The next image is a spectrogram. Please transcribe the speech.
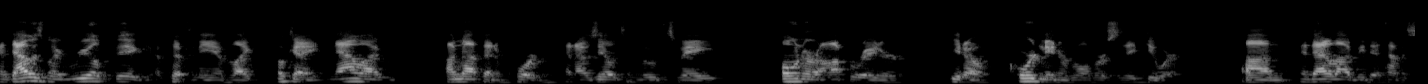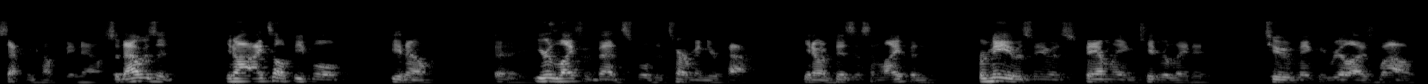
And that was my real big epiphany of like, okay, now I'm I'm not that important. And I was able to move to a owner operator, you know, coordinator role versus a doer. Um, and that allowed me to have a second company now. So that was a, you know, I tell people, you know, uh, your life events will determine your path, you know, in business and life. And for me, it was it was family and kid related to make me realize, wow,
